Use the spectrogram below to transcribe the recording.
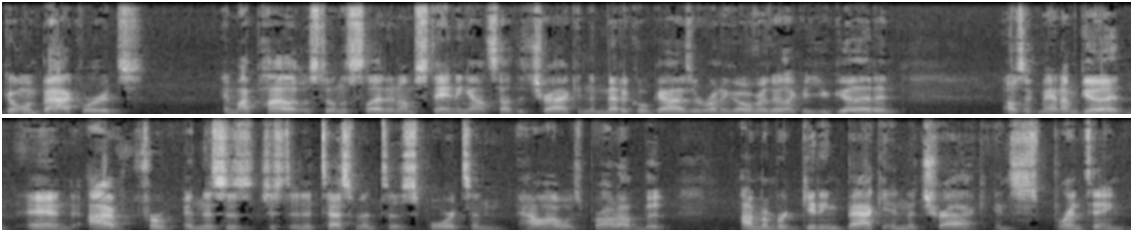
going backwards, and my pilot was still in the sled, and I'm standing outside the track, and the medical guys are running over. They're like, "Are you good?" And I was like, "Man, I'm good." And I for and this is just an testament to sports and how I was brought up, but I remember getting back in the track and sprinting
